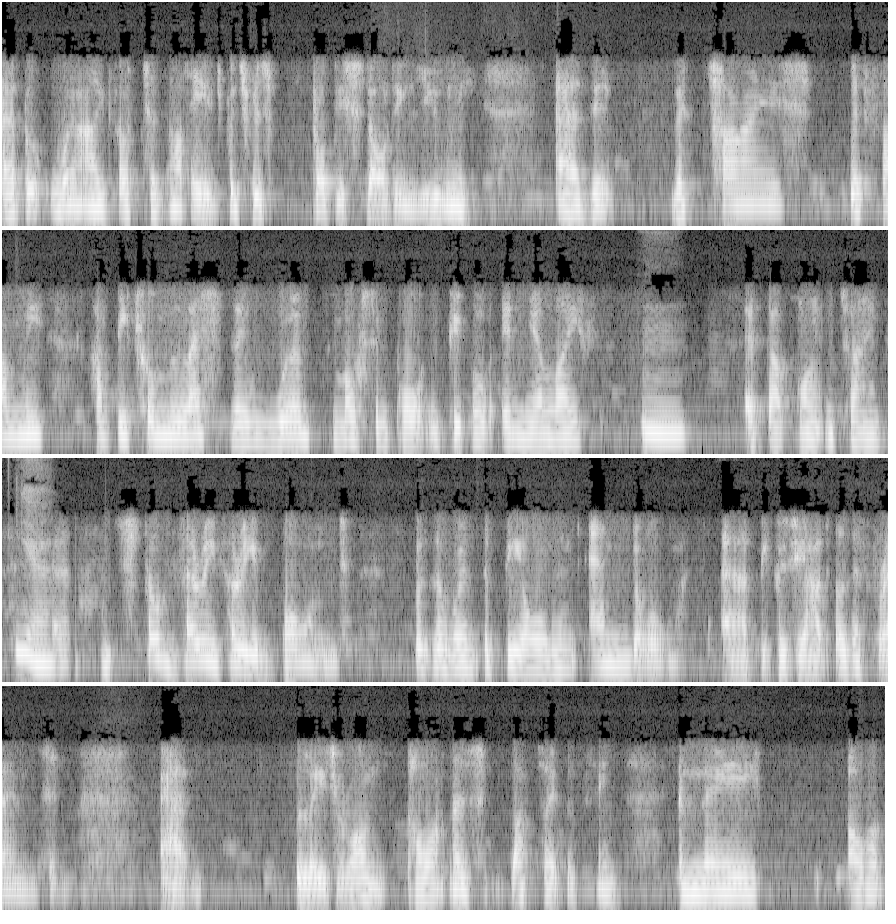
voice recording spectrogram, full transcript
Uh, but when I got to that age, which was probably starting uni, uh, the, the ties with family had become less. They weren't the most important people in your life at that point in time. Yeah. Uh, still very, very important, but they weren't the be all and end all uh, because you had other friends and uh, later on partners, that type of thing. And they are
